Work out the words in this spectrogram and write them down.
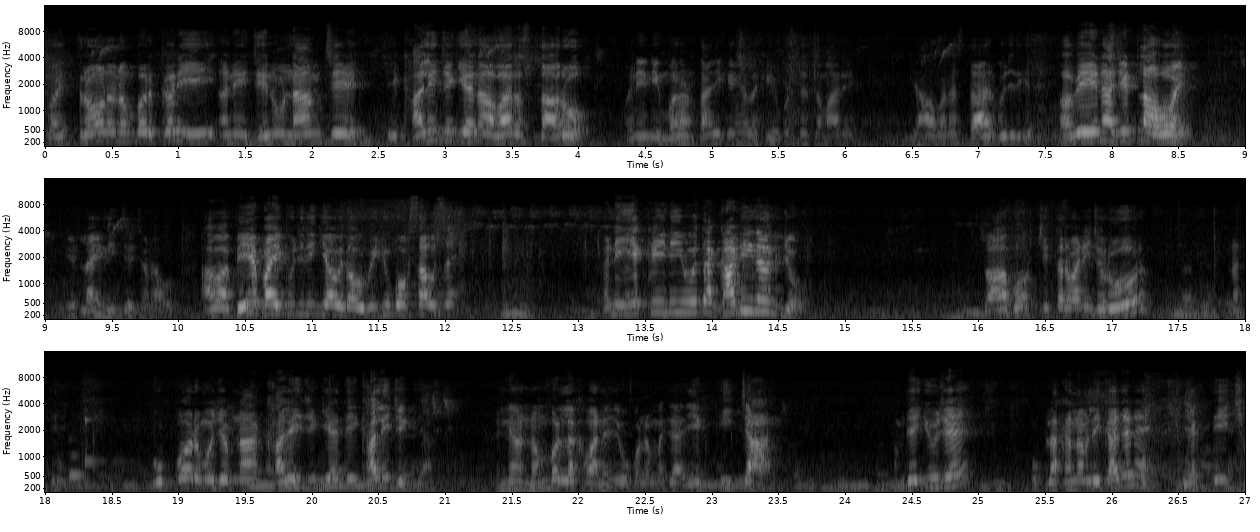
તો અહીં ત્રણ નંબર કરી અને જેનું નામ છે એ ખાલી જગ્યાના વારસદારો. અને એની મરણ તારીખ અહીંયા લખવી પડશે તમારે કે આ વારસદાર ગુજરી ગયા. હવે એના જેટલા હોય, એટલા નીચે ચડાવો. આવા બે ભાઈ ગુજરી ગયા હોય તો બીજું બોક્સ આવશે. અને એકઈ નહીં હોય તો કાઢી નાખજો. તો આ બોક્સ ચિતરવાની જરૂર નથી. ઉપર મુજબના ખાલી જગ્યાથી ખાલી જગ્યા. એના નંબર લખવાના છે. ઉપર નંબર એક થી ચાર. સમજાઈ ગયું છે? ઉપલા ખાનામાં લીખા છે ને? એક થી છ.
